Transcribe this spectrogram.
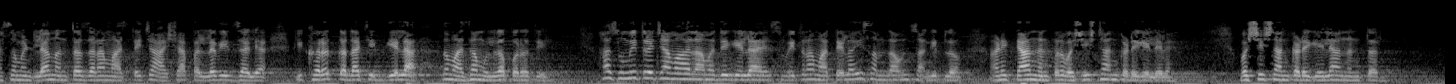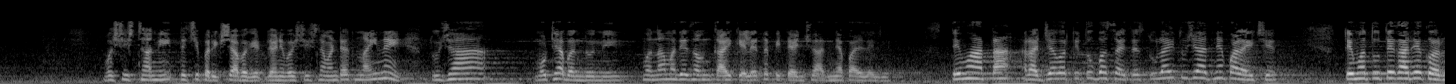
असं म्हटल्यानंतर जरा मातेच्या आशा पल्लवीत झाल्या की खरंच कदाचित गेला तर माझा मुलगा परत येईल. हा सुमित्रेच्या महालामध्ये गेलाय. सुमित्रा मातेलाही समजावून सांगितलं. आणि त्यानंतर वशिष्ठांकडे गेलेलं. आहे वशिष्ठांकडे गेल्यानंतर वशिष्ठांनी त्याची परीक्षा बघितली आणि वशिष्ठ म्हणतात नाही नाही तुझ्या मोठ्या बंधूंनी मनामध्ये जाऊन काय केले तर पित्यांची आज्ञा पाळलेली तेव्हा आता राज्यावरती तू बसायचंस तुलाही तुझी आज्ञा पाळायची तेव्हा तू ते कार्य कर.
